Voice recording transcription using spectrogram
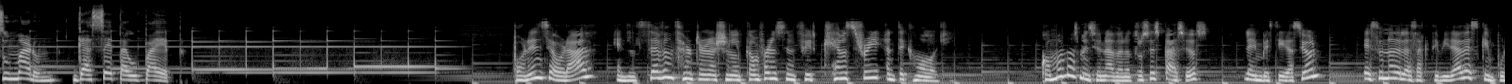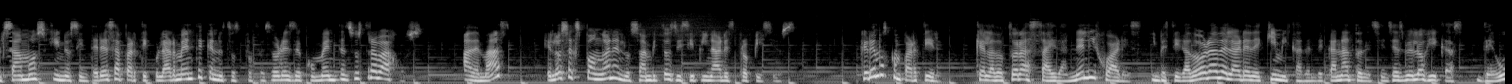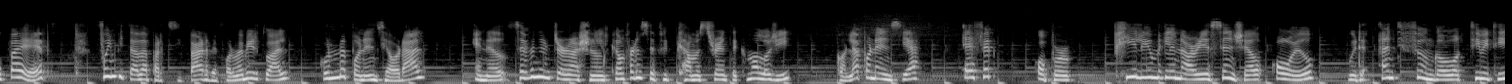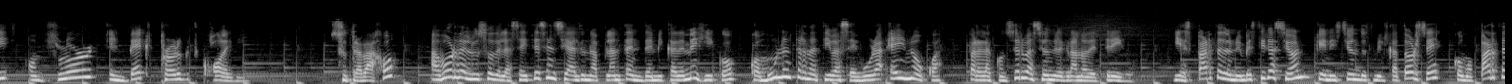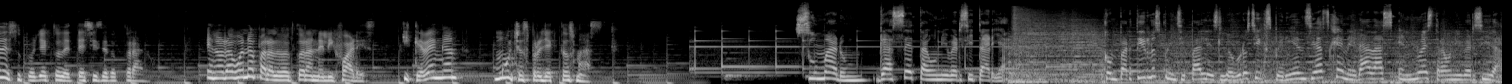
Sumarum, Gaceta UPAEP. Ponencia oral en el 7th International Conference in Food Chemistry and Technology. Como hemos mencionado en otros espacios, la investigación es una de las actividades que impulsamos y nos interesa particularmente que nuestros profesores documenten sus trabajos, además que los expongan en los ámbitos disciplinares propicios. Queremos compartir que la doctora Zaida Nelly Juárez, investigadora del área de química del Decanato de Ciencias Biológicas de UPAEP, fue invitada a participar de forma virtual con una ponencia oral en el 7th International Conference of Chemistry and Technology con la ponencia Effect of Psyllium Millenary Essential Oil with Antifungal Activity on Flour and Baked Product Quality. Su trabajo aborda el uso del aceite esencial de una planta endémica de México como una alternativa segura e inocua para la conservación del grano de trigo, y es parte de una investigación que inició en 2014 como parte de su proyecto de tesis de doctorado. Enhorabuena para la doctora Nelly Juárez, y que vengan muchos proyectos más. Sumarum, Gaceta Universitaria. Compartir los principales logros y experiencias generadas en nuestra universidad.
